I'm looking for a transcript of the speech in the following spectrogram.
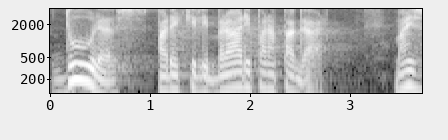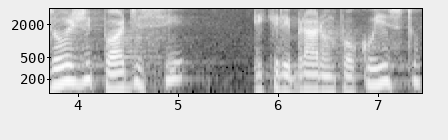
duras para equilibrar e para pagar. Mas hoje pode-se equilibrar um pouco isto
